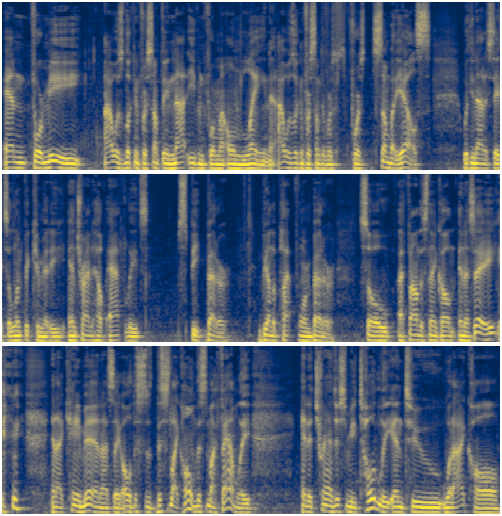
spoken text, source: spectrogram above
And for me, I was looking for something not even for my own lane. I was looking for something for, for somebody else with the United States Olympic Committee and trying to help athletes speak better, be on the platform better. So I found this thing called NSA, and I came in. I say, "Oh, this is this is like home. This is my family," and it transitioned me totally into what I call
